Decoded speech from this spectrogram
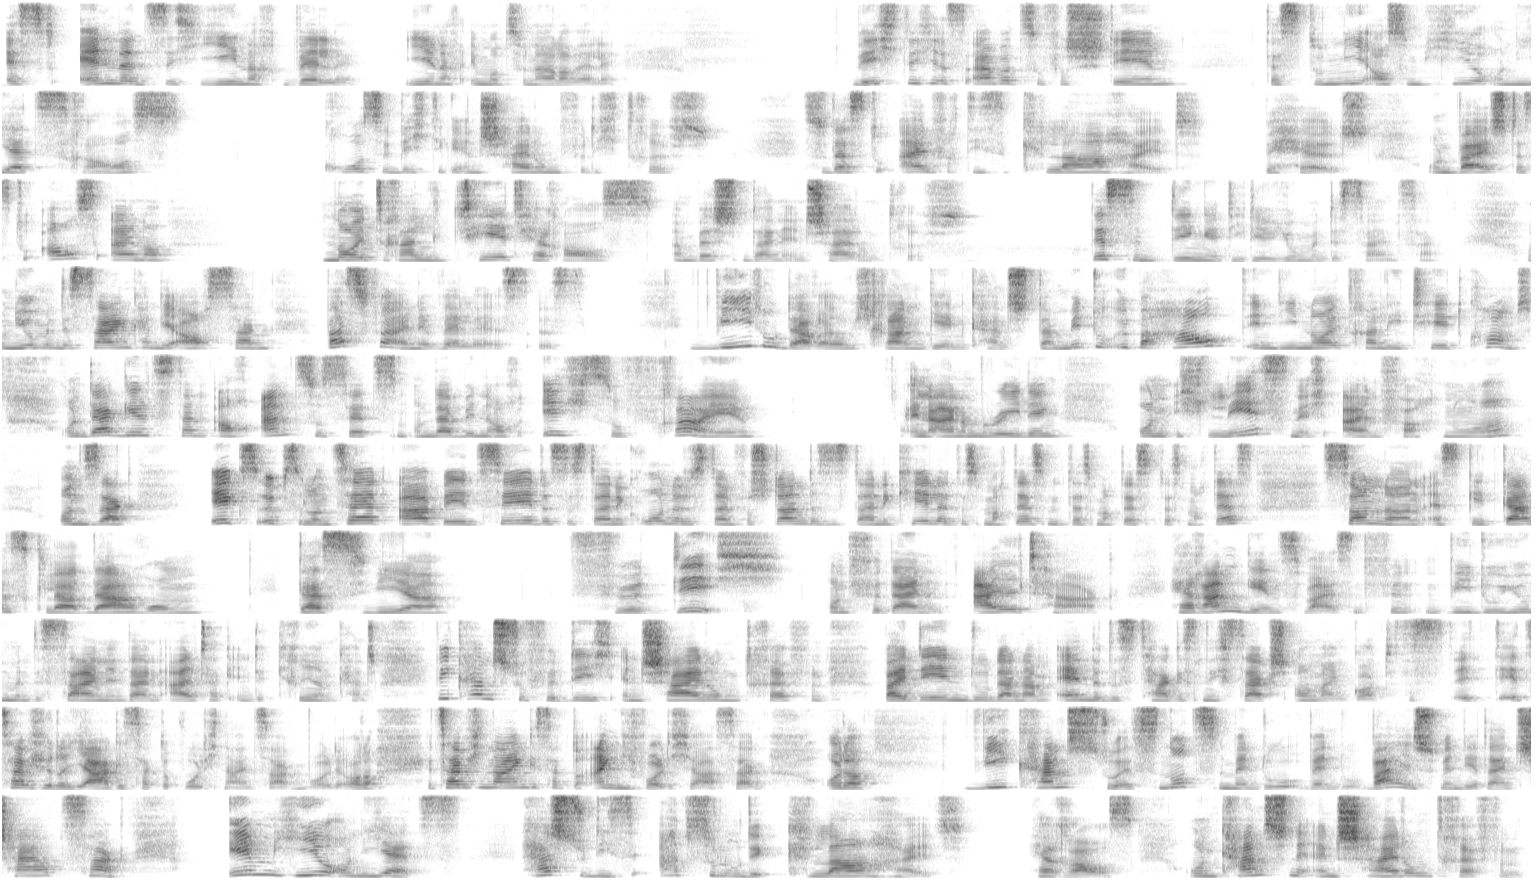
es ändert sich je nach Welle, je nach emotionaler Welle. Wichtig ist aber zu verstehen, dass du nie aus dem Hier und Jetzt raus große, wichtige Entscheidungen für dich triffst, sodass du einfach diese Klarheit behältst und weißt, dass du aus einer Neutralität heraus am besten deine Entscheidung triffst. Das sind Dinge, die dir Human Design sagt. Und Human Design kann dir auch sagen, was für eine Welle es ist. Wie du dadurch rangehen kannst, damit du überhaupt in die Neutralität kommst. Und da gilt es dann auch anzusetzen. Und da bin auch ich so frei in einem Reading. Und ich lese nicht einfach nur und sage, X, Y, Z, A, B, C, das ist deine Krone, das ist dein Verstand, das ist deine Kehle, das macht das, das macht das, das macht das, sondern es geht ganz klar darum, dass wir für dich und für deinen Alltag Herangehensweisen finden, wie du Human Design in deinen Alltag integrieren kannst. Wie kannst du für dich Entscheidungen treffen, bei denen du dann am Ende des Tages nicht sagst, oh mein Gott, das, jetzt habe ich wieder Ja gesagt, obwohl ich Nein sagen wollte. Oder jetzt habe ich Nein gesagt und eigentlich wollte ich Ja sagen. Oder wie kannst du es nutzen, wenn du, wenn du weißt, wenn dir dein Chart sagt, im Hier und Jetzt hast du diese absolute Klarheit heraus und kannst eine Entscheidung treffen,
